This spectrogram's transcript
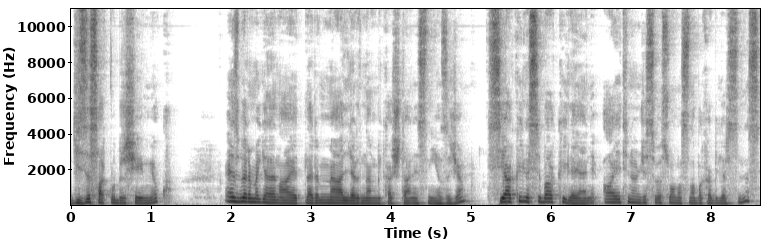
gizli saklı bir şeyim yok. Ezberime gelen ayetlerin meallerinden birkaç tanesini yazacağım. Siyakıyla sibakıyla yani ayetin öncesi ve sonrasına bakabilirsiniz.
